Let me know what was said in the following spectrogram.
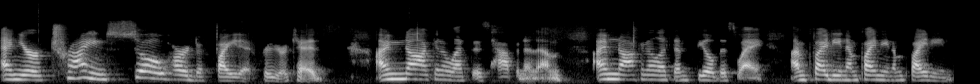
and you're trying so hard to fight it for your kids I'm not going to let this happen to them. I'm not going to let them feel this way. I'm fighting, I'm fighting, I'm fighting.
